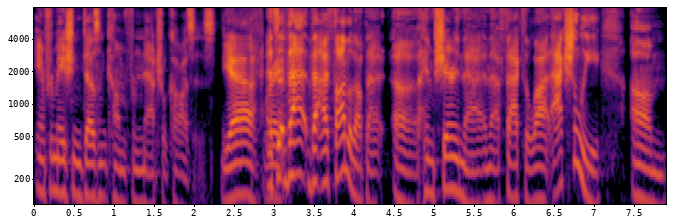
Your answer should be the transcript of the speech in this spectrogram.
Information doesn't come from natural causes. Yeah, And so that, that I thought about that, uh, him sharing that and that fact a lot. Actually, um,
